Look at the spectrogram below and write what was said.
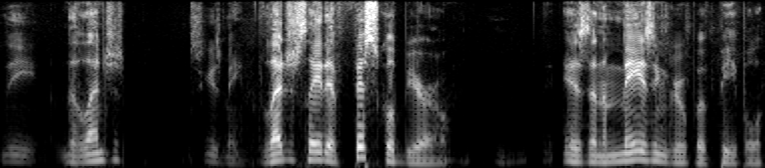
the the legis- excuse me legislative fiscal bureau is an amazing group of people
